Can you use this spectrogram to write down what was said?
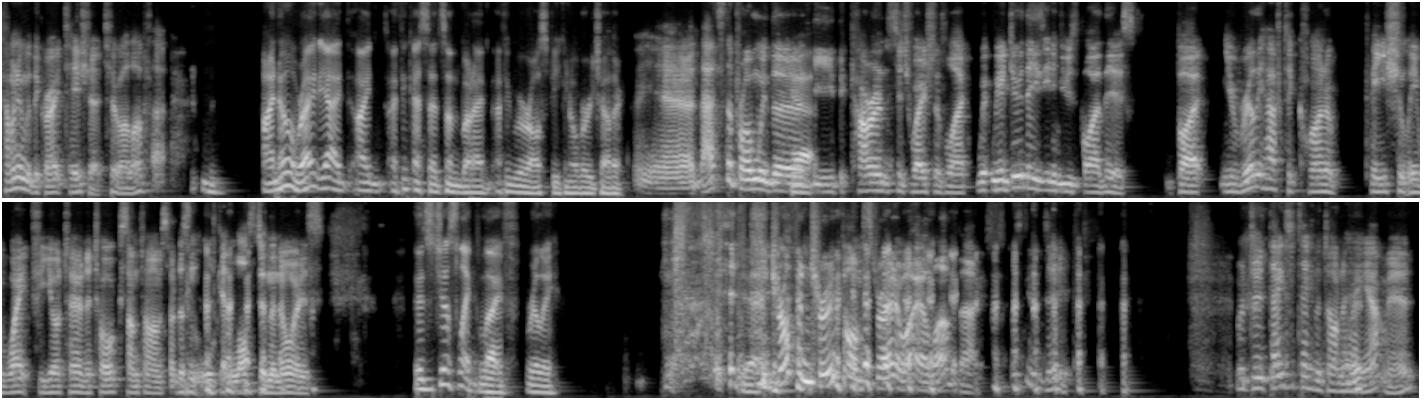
Coming in with a great t-shirt too. I love that. Mm-hmm. I know, right? Yeah, I, I, I think I said something, but I, I think we were all speaking over each other. Yeah, that's the problem with the Yeah. the, the current situation of like we, we do these interviews by this, but you really have to kind of patiently wait for your turn to talk sometimes so it doesn't get lost in the noise. It's just like life, really. Dropping truth bombs straight away. I love that. Let's get deep. Well, dude, thanks for taking the time to hang out, man.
